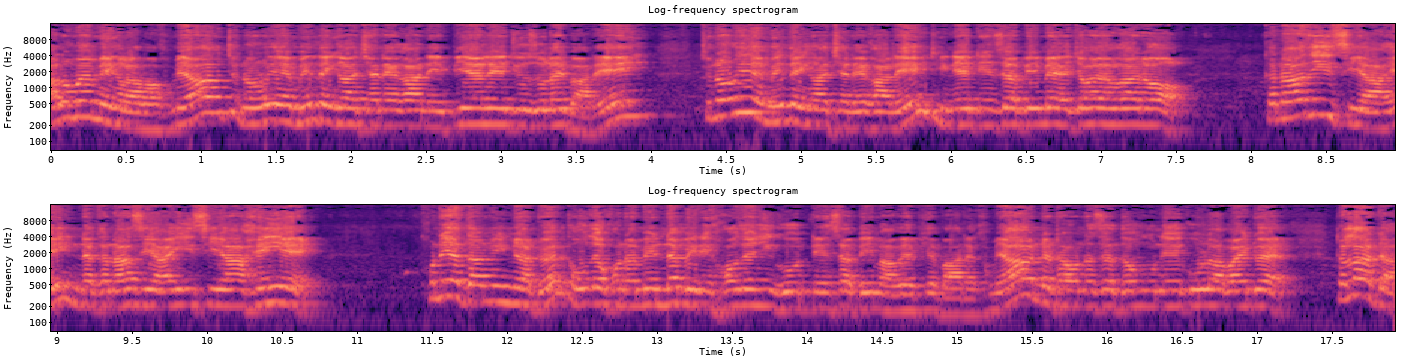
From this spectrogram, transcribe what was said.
အားလုံးပဲမင်္ဂလာပါခင်ဗျာကျွန်တော်တို့ရဲ့မင်းသိင်္ဂ channel ကနေပြန်လဲကြိုဆိုလိုက်ပါတယ်ကျွန်တော်တို့ရဲ့မင်းသိင်္ဂ channel ကလည်းဒီနေ့တင်ဆက်ပေးမယ့်အကြောင်းအရာကတော့ကနာစီဆရာဟိနကနာဆရာကြီးဆရာဟိရဲ့ခုနှစ်သားမီးများအတွက်38မိနစ်နက်ပေဟောစင်းကြီးကိုတင်ဆက်ပေးမှာပဲဖြစ်ပါတယ်ခင်ဗျာ2023ခုနှစ်6လပိုင်းအတွက်တလတာ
